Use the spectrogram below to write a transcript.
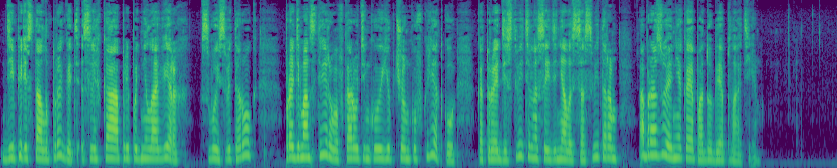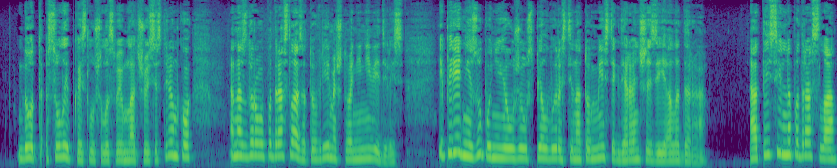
Ди перестала прыгать, слегка приподняла вверх свой свитерок, продемонстрировав коротенькую юбчонку в клетку, которая действительно соединялась со свитером, образуя некое подобие платья. Дот с улыбкой слушала свою младшую сестренку. Она здорово подросла за то время, что они не виделись — и передний зуб у нее уже успел вырасти на том месте, где раньше зияла дыра. «А ты сильно подросла».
